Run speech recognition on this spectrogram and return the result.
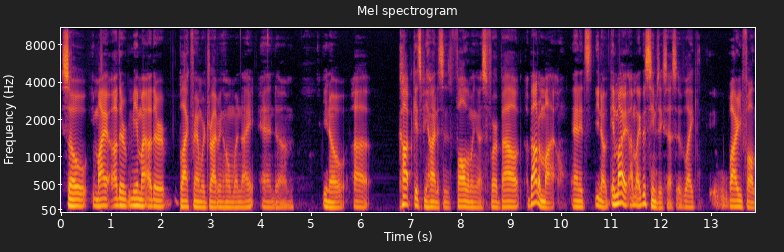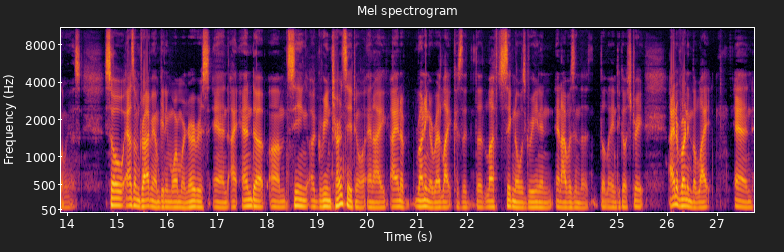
So my other me and my other black friend were driving home one night, and um, you know, uh, cop gets behind us and is following us for about about a mile, and it's you know, in my I'm like this seems excessive. Like, why are you following us? So as I'm driving, I'm getting more and more nervous, and I end up um, seeing a green turn signal, and I, I end up running a red light because the, the left signal was green, and, and I was in the, the lane to go straight. I end up running the light, and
